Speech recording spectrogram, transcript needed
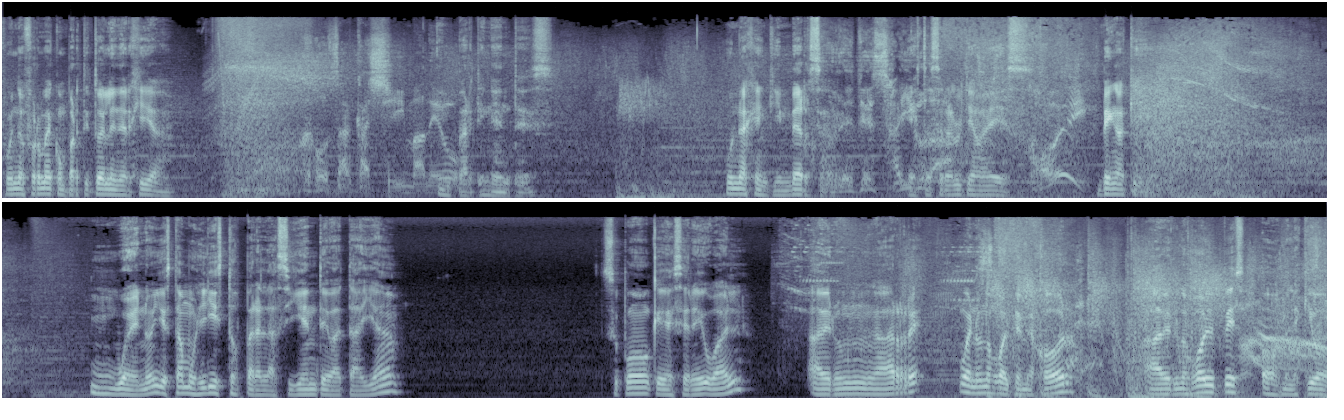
Fue una forma de compartir toda la energía. Impertinentes. Una Genki inversa. Esta será la última vez. Ven aquí. Bueno, y estamos listos para la siguiente batalla. Supongo que será igual. A ver, un agarre. Bueno, unos golpes mejor. A ver, unos golpes. Oh, me la esquivo.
